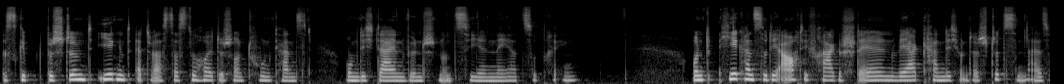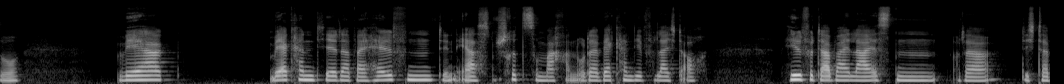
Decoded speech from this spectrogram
es gibt bestimmt irgendetwas, das du heute schon tun kannst, um dich deinen Wünschen und Zielen näher zu bringen. Und hier kannst du dir auch die Frage stellen, wer kann dich unterstützen? Also wer, wer kann dir dabei helfen, den ersten Schritt zu machen? Oder wer kann dir vielleicht auch Hilfe dabei leisten oder dich da,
